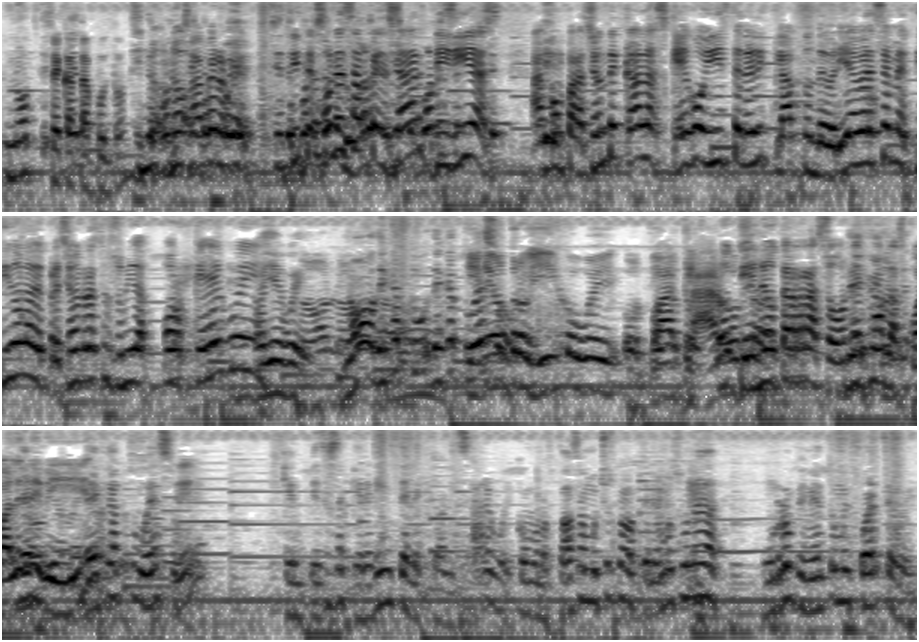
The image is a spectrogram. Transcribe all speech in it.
no te- Se catapultó. Si te No, no, a te- ver, oye, si te, pones a pensar, dirías, a eh, comparación de Calas, qué egoísta el Eric Clapton, debería haberse metido en la depresión el resto de su vida. ¿Por qué, güey? Oye, güey. No, deja tú, deja tú Tiene eso. otro hijo, güey. o tiene Ah, claro, tiene otras razones Deja- por las cuales de- vivir. Deja tú eso. Sí. Que empiezas a querer intelectualizar, güey. Como nos pasa a muchos cuando tenemos una, un rompimiento muy fuerte, güey.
